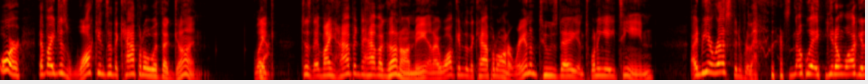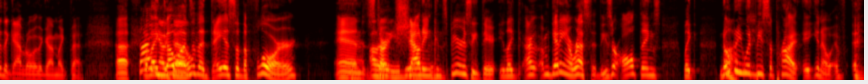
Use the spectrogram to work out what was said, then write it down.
or if I just walk into the Capitol with a gun, like just if I happen to have a gun on me and I walk into the Capitol on a random Tuesday in 2018, I'd be arrested for that. There's no way you don't walk into the Capitol with a gun like that. Uh, if I go though- onto the dais of the floor and Yeah. Oh, start you'd shouting arrested. conspiracy theory, like I, I'm getting arrested. These are all things like nobody would be surprised. Eh, You know, if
